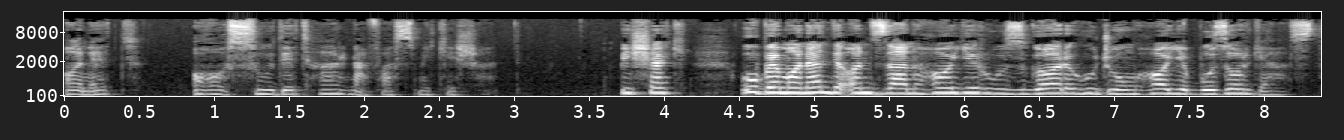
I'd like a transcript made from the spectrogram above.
آنت آسوده تر نفس می کشد بیشک او به مانند آن زنهای روزگار حجومهای بزرگ است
